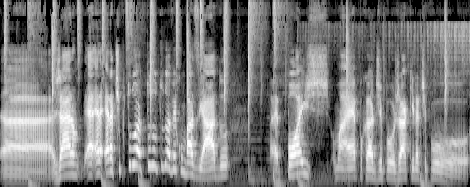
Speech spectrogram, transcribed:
Uh, já era, era, era, tipo tudo, tudo, tudo a ver com baseado. É, pós uma época, tipo, já que era tipo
